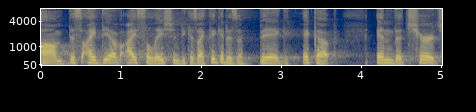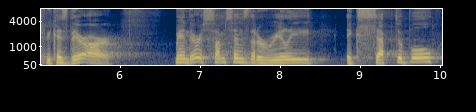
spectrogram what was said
um, this idea of isolation, because I think it is a big hiccup in the church because there are, man, there are some sins that are really acceptable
